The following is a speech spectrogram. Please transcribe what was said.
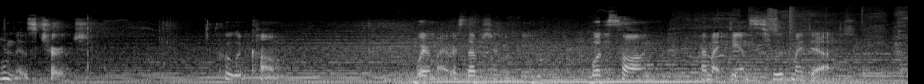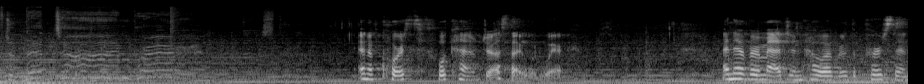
in this church. Who would come? Where my reception would be? What song I might dance to with my dad? And of course, what kind of dress I would wear. I never imagined, however, the person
